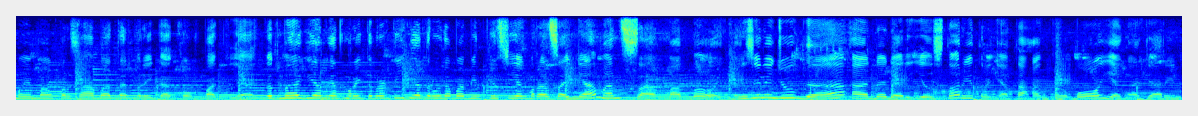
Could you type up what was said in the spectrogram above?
memang persahabatan mereka kompak ya. Ikut bahagia lihat mereka bertiga terutama Bilkis yang merasa nyaman sama Boy. Di sini juga ada dari story ternyata Uncle Boy yang ngajarin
